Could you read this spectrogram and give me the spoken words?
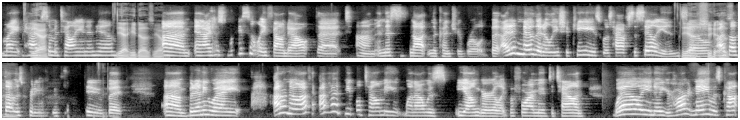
might have Yeah. some Italian in him. Yeah, he does. Yeah. Um, and I just recently found out that, um, and this is not in the country world, but I didn't know that Alicia Keys was half Sicilian. So Yeah, she I thought that was pretty interesting too. But, um, but anyway, I don't know. I've, I've had people tell me when I was younger, like before I moved to town, well, you know, your hard name is kind,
